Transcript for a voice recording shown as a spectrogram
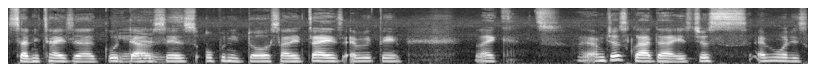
sanitizer. Go Yes. downstairs, open the door, sanitize everything. Like I'm just glad that it's just everyone is.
